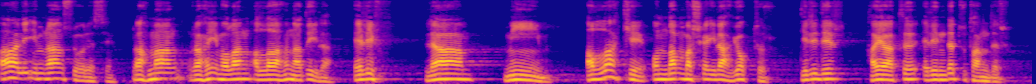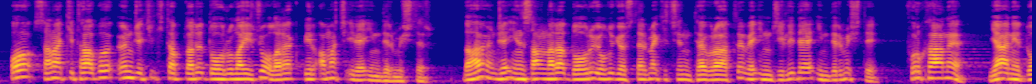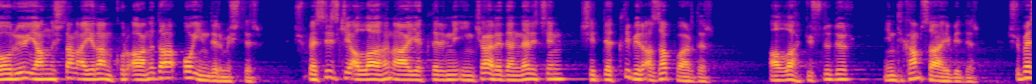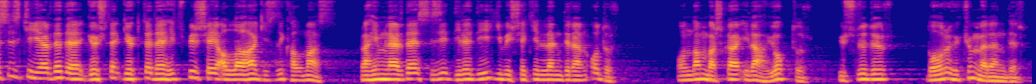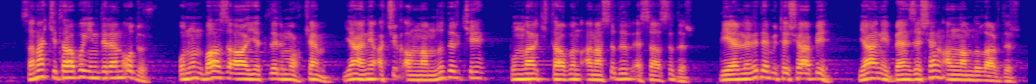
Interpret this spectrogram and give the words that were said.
Ali İmran Suresi Rahman, Rahim olan Allah'ın adıyla Elif, Lam, Mim Allah ki ondan başka ilah yoktur. Diridir, hayatı elinde tutandır. O sana kitabı önceki kitapları doğrulayıcı olarak bir amaç ile indirmiştir. Daha önce insanlara doğru yolu göstermek için Tevrat'ı ve İncil'i de indirmişti. Furkan'ı yani doğruyu yanlıştan ayıran Kur'an'ı da o indirmiştir. Şüphesiz ki Allah'ın ayetlerini inkar edenler için şiddetli bir azap vardır. Allah güçlüdür, intikam sahibidir. Şüphesiz ki yerde de göçte, gökte de hiçbir şey Allah'a gizli kalmaz. Rahimlerde sizi dilediği gibi şekillendiren O'dur. Ondan başka ilah yoktur. Güçlüdür, doğru hüküm verendir. Sana kitabı indiren O'dur. Onun bazı ayetleri muhkem yani açık anlamlıdır ki bunlar kitabın anasıdır, esasıdır. Diğerleri de müteşabih yani benzeşen anlamlılardır.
